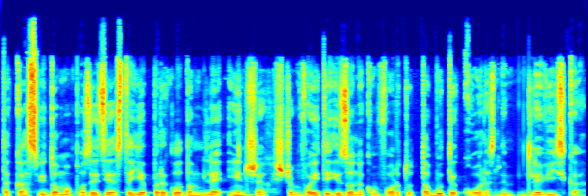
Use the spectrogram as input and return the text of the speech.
Така свідома позиція стає прикладом для інших, щоб вийти із зони комфорту та бути корисним для війська.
